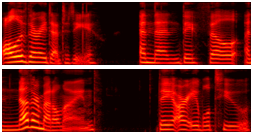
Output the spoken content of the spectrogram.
all of their identity and then they fill another metalmind they are able to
